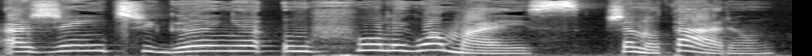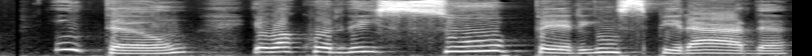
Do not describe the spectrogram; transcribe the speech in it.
a gente ganha um fôlego a mais. Já notaram? Então, eu acordei super inspirada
